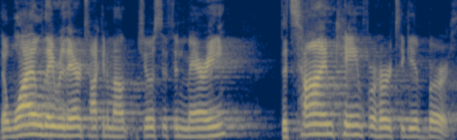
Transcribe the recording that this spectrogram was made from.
that while they were there talking about Joseph and Mary, the time came for her to give birth.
